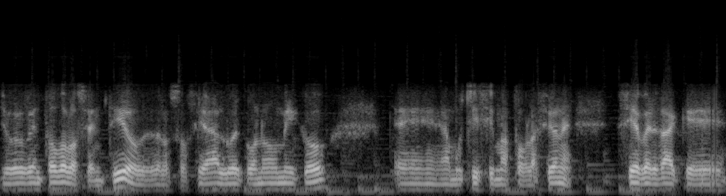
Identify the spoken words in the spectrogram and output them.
yo creo que en todos los sentidos, desde lo social, lo económico, eh, a muchísimas poblaciones. Sí es verdad que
